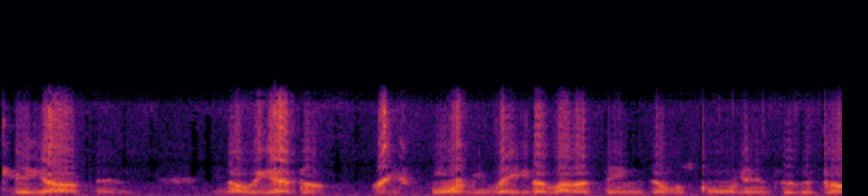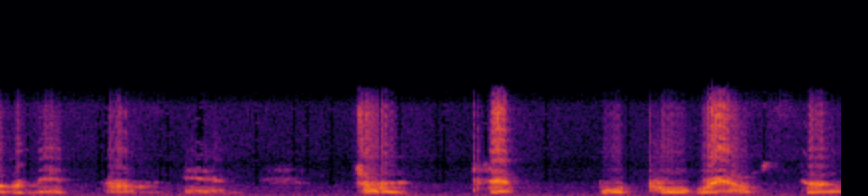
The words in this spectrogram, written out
chaos. And, you know, he had to reformulate a lot of things that was going into the government um, and try to set forth programs to,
